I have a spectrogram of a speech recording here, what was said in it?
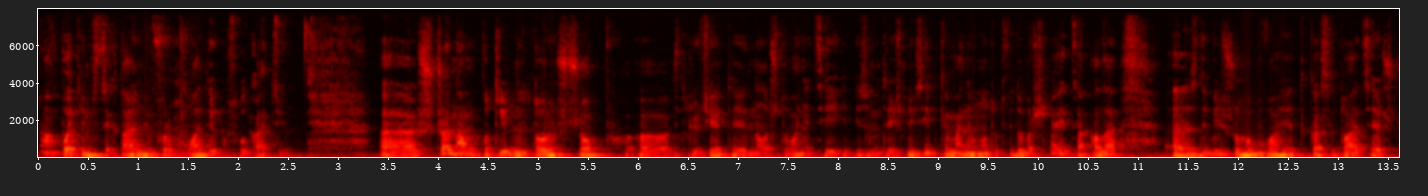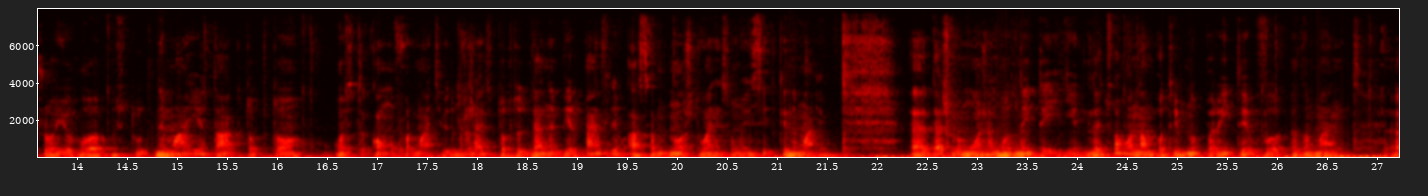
а потім з цих тайлів формувати якусь локацію. Що нам потрібно для того, щоб відключити налаштування цієї ізометричної сітки? У мене воно тут відображається, але здебільшого буває така ситуація, що його ось тут немає, так? Тобто ось такому форматі відображається, тобто для набір пензлів, а сам налаштування самої сітки немає. Е, Де ж ми можемо знайти її? Для цього нам потрібно перейти в елемент е,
